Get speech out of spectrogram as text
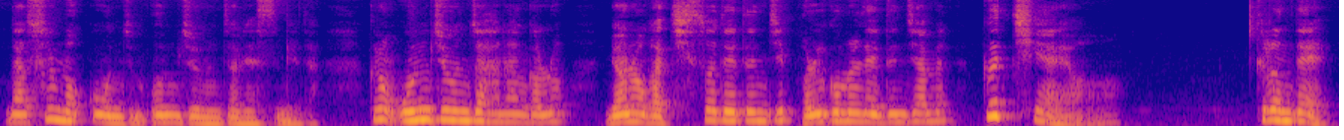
나 술 먹고 음주, 음주운전 했습니다. 그럼 음주운전 한 걸로 면허가 취소되든지 벌금을 내든지 하면 끝이에요. 그런데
